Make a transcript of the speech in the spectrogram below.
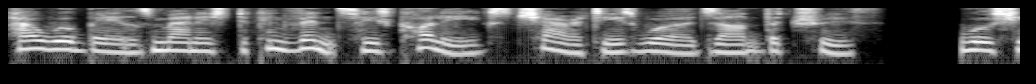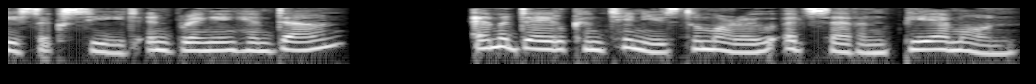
how will Bails manage to convince his colleagues Charity's words aren't the truth? Will she succeed in bringing him down? Emmerdale continues tomorrow at 7 p.m. on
